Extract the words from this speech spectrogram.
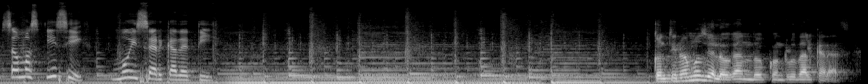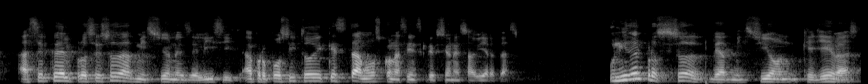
somos ISIG, muy cerca de ti. Continuamos dialogando con Ruth Alcaraz acerca del proceso de admisiones del ISIC a propósito de que estamos con las inscripciones abiertas. Unido al proceso de admisión que llevas,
